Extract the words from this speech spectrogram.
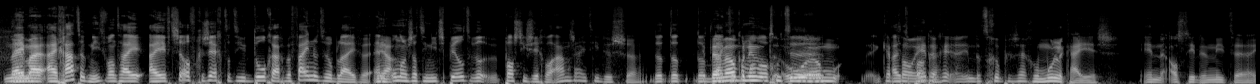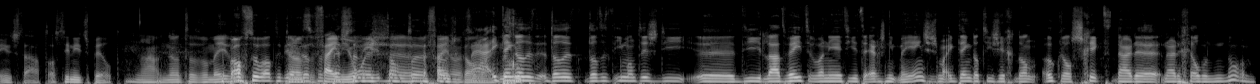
Nee, maar hij gaat ook niet, want hij, hij heeft zelf gezegd dat hij dolgraag bij Feyenoord wil blijven. En Ja. ondanks dat hij niet speelt, wil, past hij zich wel aan, zei hij. Dus eh, dat, dat, dat ik ben lijkt wel benieuwd goed, hoe, Ik heb het al eerder in dat groep gezegd hoe moeilijk hij is. In, als hij er niet eh, in staat, als hij niet speelt. Nou, dat dat wel mee. af en toe altijd Dat idee het dat een fijne jongen is, irritante eh, kan Nou ja, ik denk dat het, dat, het, dat het iemand is die, eh, die laat weten wanneer hij het ergens niet mee eens is. Maar ik denk dat hij zich dan ook wel schikt naar de, naar de geldende norm.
